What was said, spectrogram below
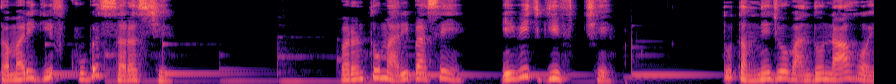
તમારી ગિફ્ટ ખૂબ જ સરસ છે. પરંતુ મારી પાસે એવી જ ગિફ્ટ છે. તો તમને જો વાંધો ના હોય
